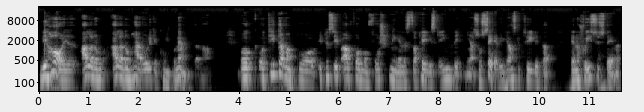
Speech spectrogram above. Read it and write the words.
Vi har ju alla de, alla de här olika komponenterna. Och, och tittar man på i princip all form av forskning eller strategiska inriktningar så ser vi ganska tydligt att energisystemet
